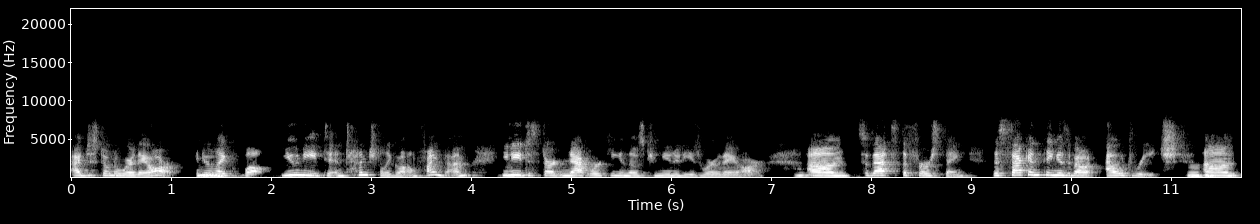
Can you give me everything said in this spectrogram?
I just don't know where they are. And you're mm like, well, you need to intentionally go out and find them. You need to start networking in those communities where they are. mm Um, so that's the first thing. The second thing is about outreach. Mm-hmm. Um,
